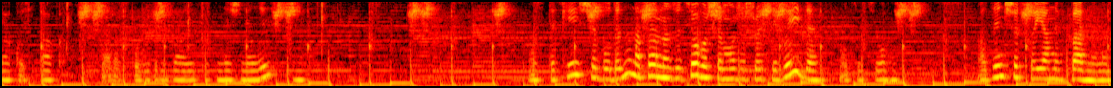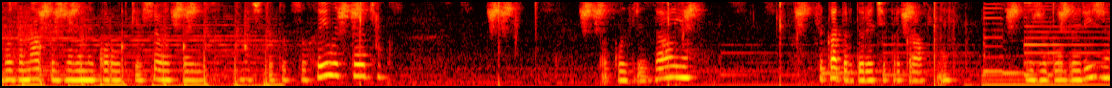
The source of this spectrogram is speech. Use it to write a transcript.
якось так. Зараз повідрізаю тут нижнє листя. Ось такий ще буде. Ну, напевно, з цього ще може щось і вийде. От з цього. А з інших то я не впевнена, бо занадто вже вони короткі. Ще оцей. Бачите, тут сухий листочок. Так зрізаю. Секатор, до речі, прекрасний. Дуже добре ріже.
